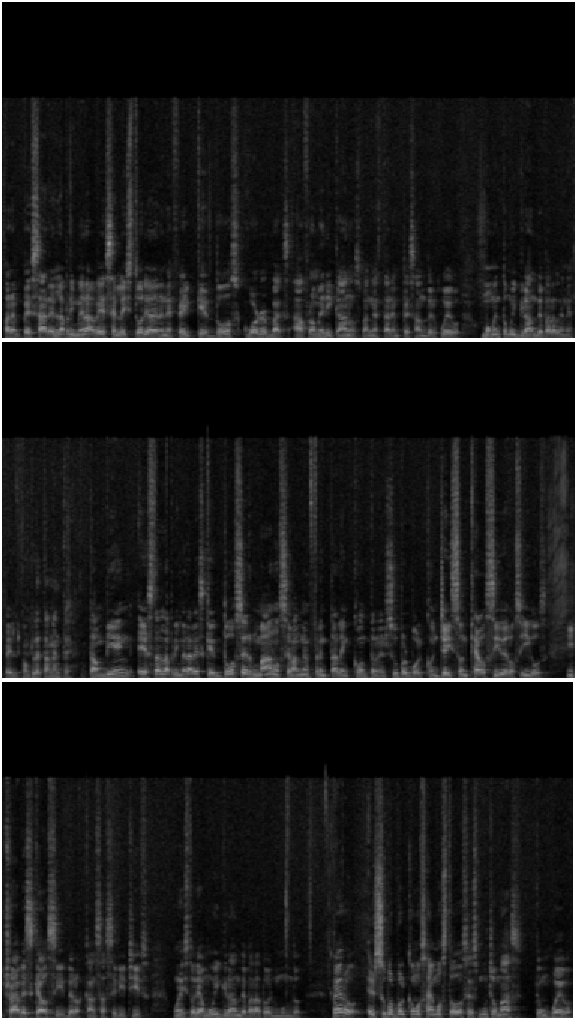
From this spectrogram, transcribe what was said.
Para empezar, es la primera vez en la historia del NFL que dos quarterbacks afroamericanos van a estar empezando el juego. Un momento muy grande para el NFL. Completamente. También esta es la primera vez que dos hermanos se van a enfrentar en contra en el Super Bowl, con Jason Kelsey de los Eagles y Travis Kelsey de los Kansas City Chiefs. Una historia muy grande para todo el mundo. Pero el Super Bowl, como sabemos todos, es mucho más que un juego.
